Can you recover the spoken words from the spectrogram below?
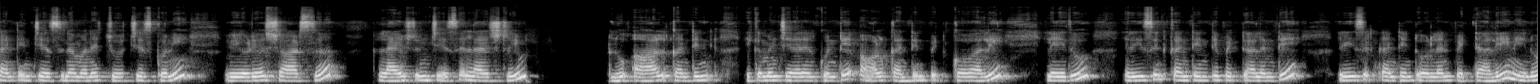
కంటెంట్ చేస్తున్నామనేది చూస్ చేసుకొని వీడియోస్ షార్ట్స్ లైవ్ స్ట్రీమ్ చేసే లైవ్ స్ట్రీమ్ నువ్వు ఆల్ కంటెంట్ రికమెండ్ చేయాలనుకుంటే ఆల్ కంటెంట్ పెట్టుకోవాలి. లేదు రీసెంట్ కంటెంట్ పెట్టాలంటే రీసెంట్ కంటెంట్ ఓన్లీ పెట్టాలి. నేను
